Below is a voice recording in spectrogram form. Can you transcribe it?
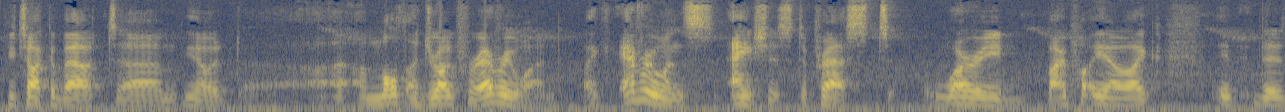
if you talk about um, you know, a, a, a, drug for everyone, like everyone's anxious, depressed, worried, bipolar, you know, like it, there,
